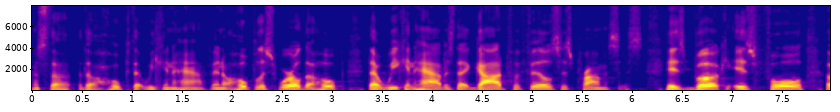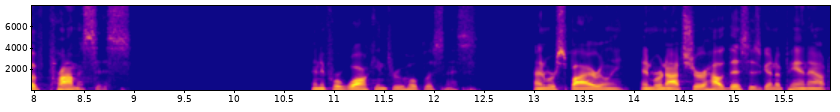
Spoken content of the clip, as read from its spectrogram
That's the, the hope that we can have. In a hopeless world, the hope that we can have is that God fulfills his promises. His book is full of promises. And if we're walking through hopelessness and we're spiraling and we're not sure how this is going to pan out,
